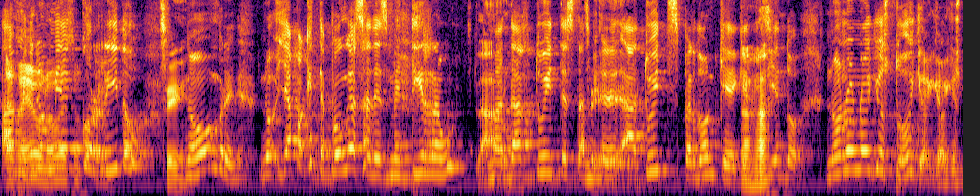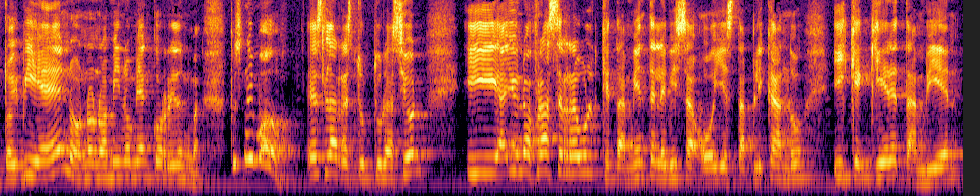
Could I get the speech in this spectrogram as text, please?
a mí no ¿no? me han Eso. corrido. Sí. No, hombre. No, ya para que te pongas a desmentir, Raúl. Claro. Mandar tweets también. Sí. eh, a tweets, perdón, que, diciendo, no, no, no, yo estoy, yo, yo, yo estoy bien. No, no, no, a mí no me han corrido ni más. Pues ni modo. Es la reestructuración. Y hay una frase, Raúl, que también Televisa hoy está aplicando y que quiere también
